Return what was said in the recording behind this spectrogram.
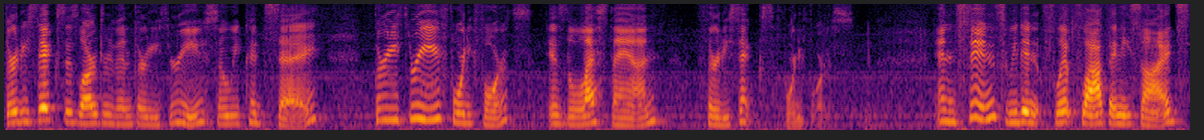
36 is larger than 33, so we could say 33 44ths is less than 36 44ths. And since we didn't flip-flop any sides,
